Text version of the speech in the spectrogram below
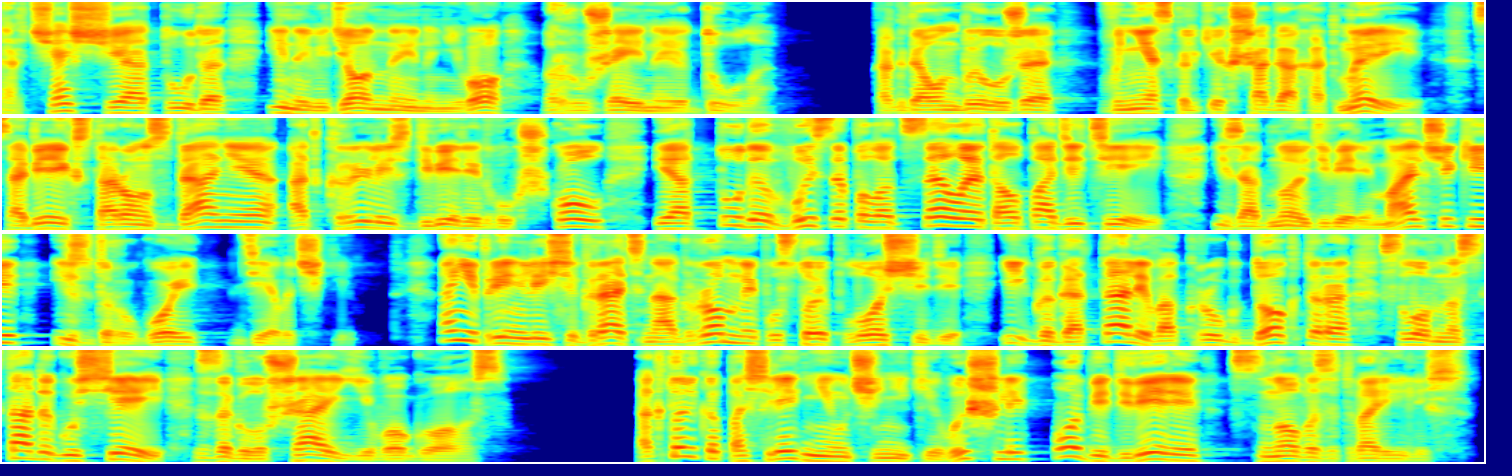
торчащие оттуда и наведенные на него ружейные дула. Когда он был уже в нескольких шагах от мэрии, с обеих сторон здания открылись двери двух школ, и оттуда высыпала целая толпа детей, из одной двери мальчики, из другой девочки. Они принялись играть на огромной пустой площади и гоготали вокруг доктора, словно стадо гусей, заглушая его голос. Как только последние ученики вышли, обе двери снова затворились.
